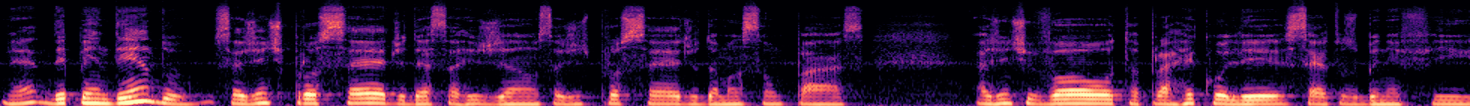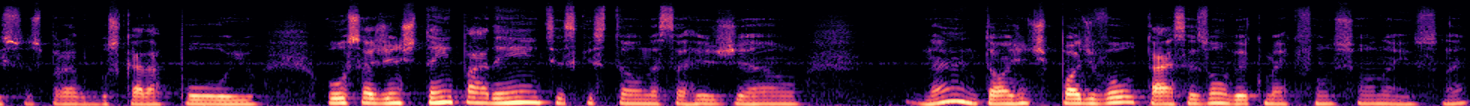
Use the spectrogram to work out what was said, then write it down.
Né? Dependendo se a gente procede dessa região, se a gente procede da mansão paz, a gente volta para recolher certos benefícios, para buscar apoio, ou se a gente tem parentes que estão nessa região, né? Então a gente pode voltar, vocês vão ver como é que funciona isso, né?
